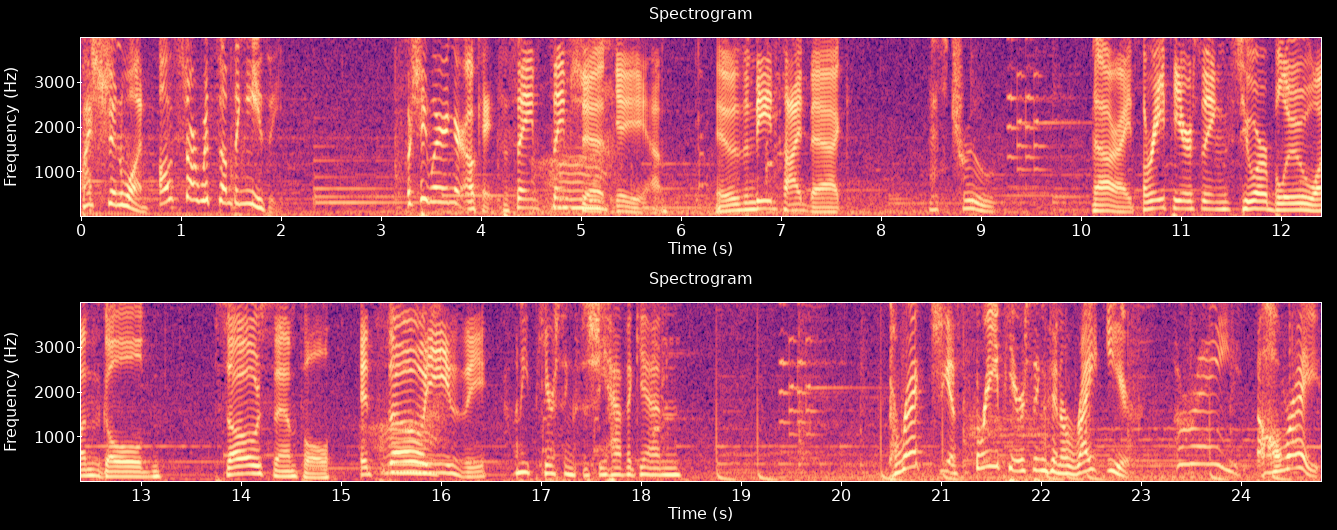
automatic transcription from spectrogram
Question one. I'll start with something easy. Was she wearing her? Okay, it's the same same Uh. shit. Yeah, yeah, yeah. It was indeed tied back. That's true. All right, three piercings, two are blue, one's gold. So simple. It's so Uh. easy. How many piercings does she have again? Correct, she has three piercings in her right ear. All right.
